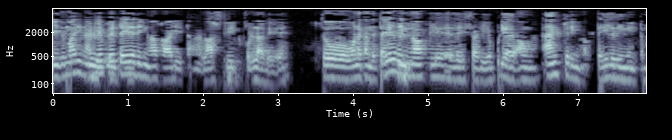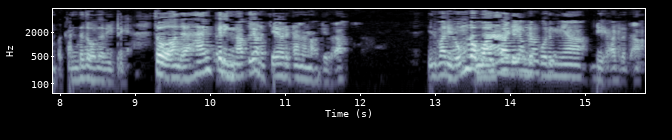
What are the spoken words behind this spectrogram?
இது மாதிரி நிறைய பேர் டெய்லரிங் நாக் ஆடிட்டாங்க லாஸ்ட் வீக் ஃபுல்லாவே சோ உனக்கு அந்த டெய்லரிங் நாக்லயே சாரி எப்படி அவங்க ஆங்கரிங் நாக் டெய்லரிங் நம்ம கண்டது உளறிட்டு இருக்கேன். சோ அந்த ஆங்கரிங் நாக்லயே உனக்கு ஃபேவரட்டான நாக் எதுரா? இது மாதிரி ரொம்ப பால்ஸ் ஆடி அப்படியே பொறுமையா அப்படி ஆடுறதுதான்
